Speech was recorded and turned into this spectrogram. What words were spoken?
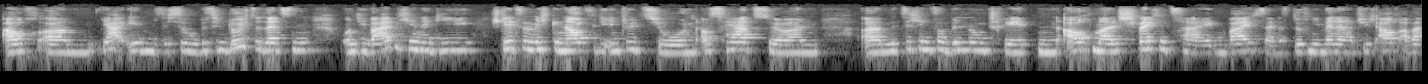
auch ähm, ja eben sich so ein bisschen durchzusetzen. Und die weibliche Energie steht für mich genau für die Intuition, aufs Herz hören, äh, mit sich in Verbindung treten, auch mal Schwäche zeigen, weich sein. Das dürfen die Männer natürlich auch, aber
